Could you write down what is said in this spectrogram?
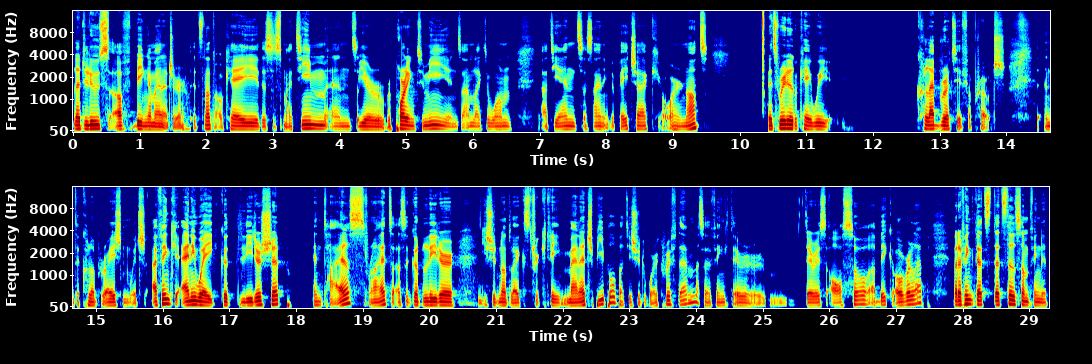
let loose of being a manager. It's not okay, this is my team and you're reporting to me and I'm like the one at the end assigning the paycheck or not. It's really okay, we collaborative approach and the collaboration, which I think anyway good leadership entails, right? As a good leader, you should not like strictly manage people, but you should work with them. So I think there there is also a big overlap, but I think that's that's still something that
